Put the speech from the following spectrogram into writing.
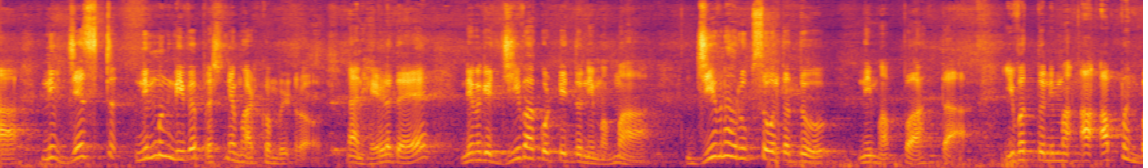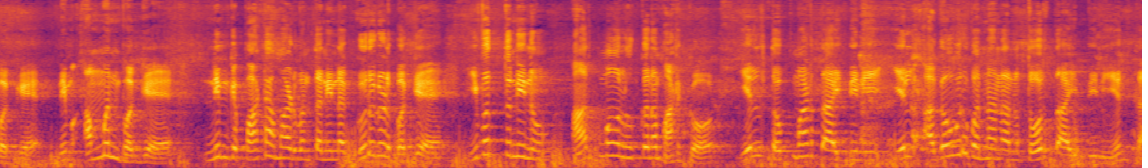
ನೀವು ಜಸ್ಟ್ ನಿಮಗೆ ನೀವೇ ಪ್ರಶ್ನೆ ಮಾಡ್ಕೊಂಬಿಟ್ರು. ನಾನು ಹೇಳಿದೆ, ನಿಮಗೆ ಜೀವ ಕೊಟ್ಟಿದ್ದು ನಿಮ್ಮಮ್ಮ. ಜೀವನ ರೂಪಿಸುವಂಥದ್ದು ನಿಮ್ಮ ಅಪ್ಪ ಅಂತ. ಇವತ್ತು ನಿಮ್ಮ ಆ ಅಪ್ಪನ ಬಗ್ಗೆ, ನಿಮ್ಮ ಅಮ್ಮನ ಬಗ್ಗೆ, ನಿಮಗೆ ಪಾಠ ಮಾಡುವಂಥ ನಿನ್ನ ಗುರುಗಳ ಬಗ್ಗೆ ಇವತ್ತು ನೀನು ಆತ್ಮಾವಲೋಕನ ಮಾಡ್ಕೋ. ಎಲ್ಲಿ ತಪ್ಪು ಮಾಡ್ತಾ ಇದ್ದೀನಿ ಎಲ್ಲಿ ಅಗೌರವವನ್ನು ನಾನು ತೋರ್ತಾ ಇದ್ದೀನಿ ಅಂತ.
